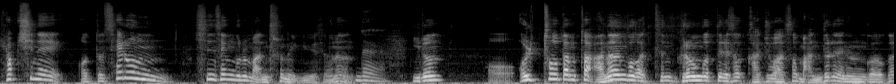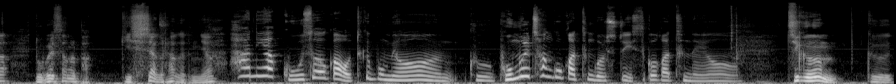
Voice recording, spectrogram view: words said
혁신의 어떤 새로운 신생물을 만들어내기 위해서는 네. 이런 어, 얼토당토 안 하는 것 같은 그런 것들에서 가져와서 만들어내는 거가 노벨상을 받 기 시작을 하거든요. 한의학 고서가 어떻게 보면 그 보물 창고 같은 걸 수도 있을 것 같으네요. 지금 그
